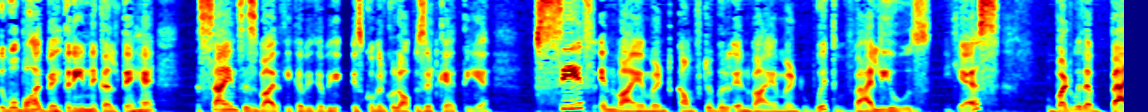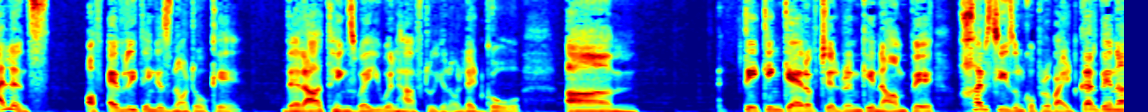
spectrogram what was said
तो वो बहुत बेहतरीन निकलते हैं। साइंस इस बात की कभी कभी इसको बिल्कुल ऑपोजिट कहती है। Safe environment comfortable environment with values yes but with a balance of everything is not okay there are things way you will have to you know let go taking care of children के नाम पे हर चीज़ उनको प्रोवाइड कर देना,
